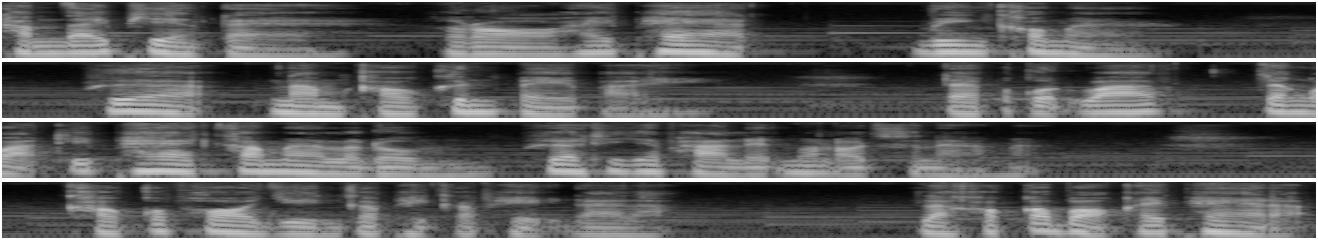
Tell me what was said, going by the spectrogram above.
ทำได้เพียงแต่รอให้แพทย์วิ่งเข้ามา เพื่อนำเขาขึ้นเปลไป แต่ปรากฏว่าจังหวะที่แพทย์เข้ามาระดม เพื่อที่จะพาเลดมอนออกจากสนามอะ เขาก็พอยืนกระเพกกระเพกได้ละ แล้วเขาก็บอกให้แพทย์อะ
